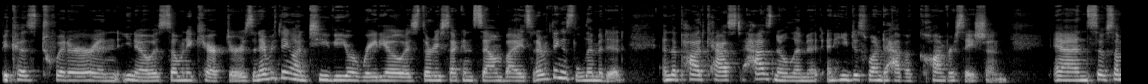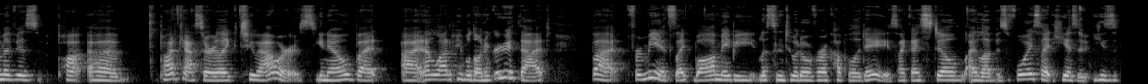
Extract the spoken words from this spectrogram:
because Twitter and you know is so many characters and everything on TV or radio is 30 second sound bites and everything is limited and the podcast has no limit and he just wanted to have a conversation and so some of his po- uh, podcasts are like two hours you know but uh, and a lot of people don't agree with that But for me, it's like, well, I'll maybe listen to it over a couple of days. Like I still, I love his voice. Like he has, a, he's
